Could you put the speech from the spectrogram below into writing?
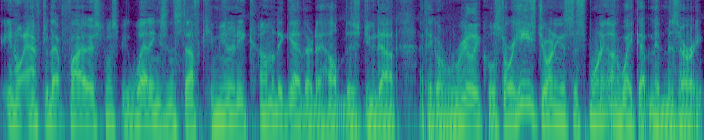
You know, after that fire, there's supposed to be weddings and stuff, community coming together to help this dude out. I think a really cool story. He's joining us this morning on Wake Up Mid Missouri.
